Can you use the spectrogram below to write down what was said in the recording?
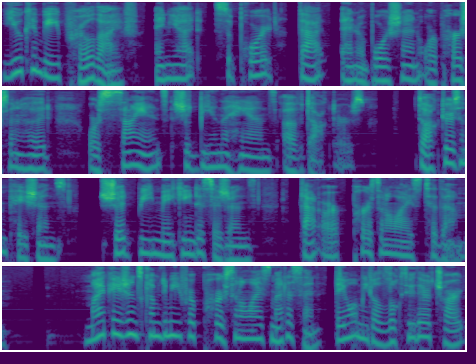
You can be pro life and yet support that an abortion or personhood or science should be in the hands of doctors. Doctors and patients should be making decisions that are personalized to them. My patients come to me for personalized medicine. They want me to look through their chart,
